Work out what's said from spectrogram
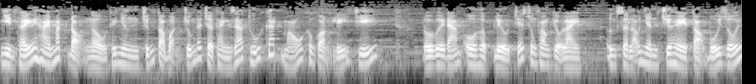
Nhìn thấy hai mắt đỏ ngầu thế nhưng chứng tỏ bọn chúng đã trở thành giá thú khát máu không còn lý trí. Đối với đám ô hợp liều chết xung phong kiểu này, ưng sơn lão nhân chưa hề tỏ bối rối.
